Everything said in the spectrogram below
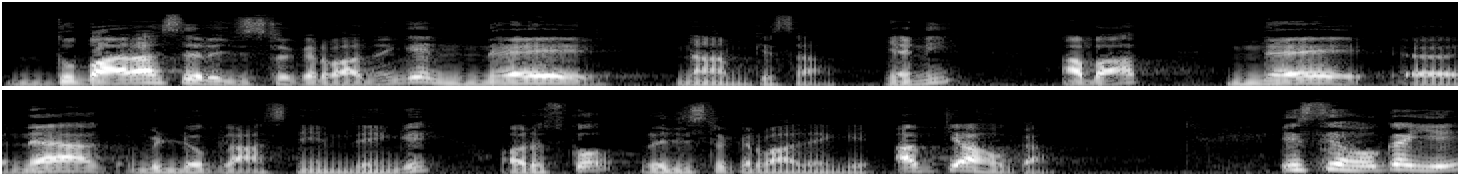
دوبارہ سے رجسٹر کروا دیں گے نئے نام کے ساتھ۔ یعنی اب آپ نئے، نیا ونڈو کلاس نیم دیں گے اور اس کو رجسٹر کروا دیں گے۔ اب کیا ہوگا؟ اس سے ہوگا یہ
